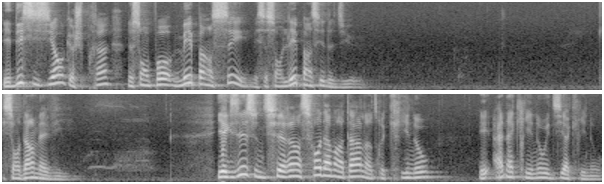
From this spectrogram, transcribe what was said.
Les décisions que je prends ne sont pas mes pensées, mais ce sont les pensées de Dieu qui sont dans ma vie. Il existe une différence fondamentale entre crino et anacrino et diacrino.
